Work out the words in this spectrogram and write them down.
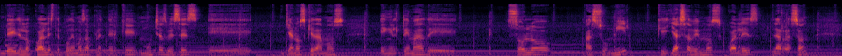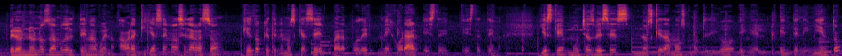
de lo cual este, podemos aprender que muchas veces eh, ya nos quedamos en el tema de solo asumir que ya sabemos cuál es la razón, pero no nos damos el tema, bueno, ahora que ya sabemos la razón, qué es lo que tenemos que hacer para poder mejorar este, este tema. Y es que muchas veces nos quedamos, como te digo, en el entendimiento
